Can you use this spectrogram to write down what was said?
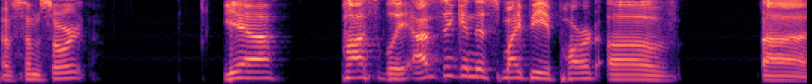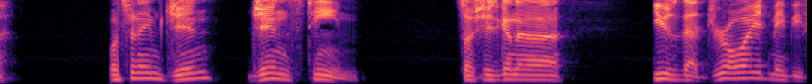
of some sort. yeah, possibly. I'm thinking this might be a part of, uh, what's her name? Jyn. Jyn's team. So she's gonna use that droid, maybe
